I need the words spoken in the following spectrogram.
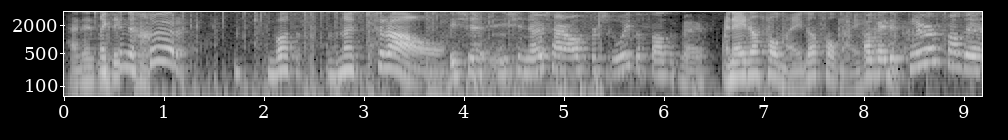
Hij neemt Ik dik- vind de geur wat neutraal. is, je, is je neushaar al verschroeid of valt het mee? Nee, dat valt mee, dat valt mee. Oké, de kleur van de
